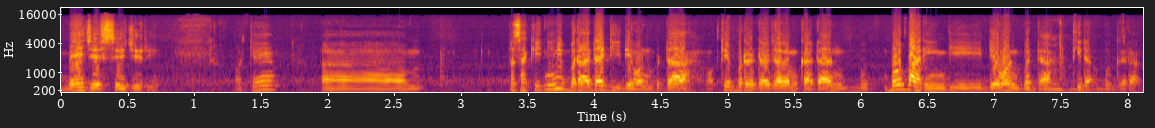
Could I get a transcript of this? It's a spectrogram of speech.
major surgery okey um, pesakit ini berada di dewan bedah okey berada dalam keadaan berbaring di dewan bedah mm-hmm. tidak bergerak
